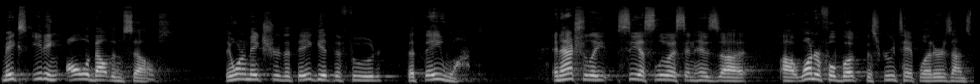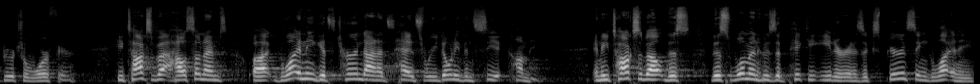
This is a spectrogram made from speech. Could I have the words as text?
makes eating all about themselves. They want to make sure that they get the food that they want. And actually, C.S. Lewis, in his uh, uh, wonderful book, The Screwtape Letters on Spiritual Warfare, he talks about how sometimes uh, gluttony gets turned on its head so you don't even see it coming. And he talks about this, this woman who's a picky eater and is experiencing gluttony,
